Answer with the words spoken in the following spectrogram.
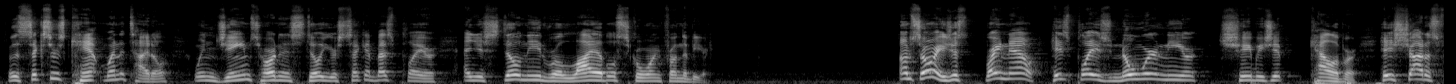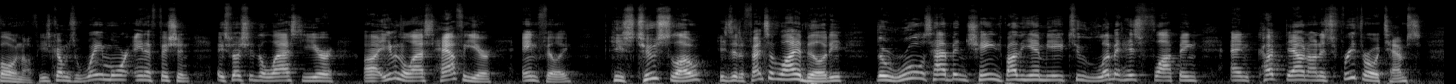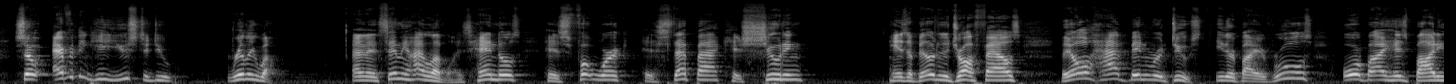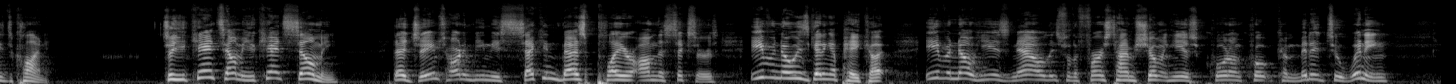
The Sixers can't win a title when James Harden is still your second best player and you still need reliable scoring from the beard. I'm sorry, just right now, his play is nowhere near championship caliber. His shot has fallen off. He becomes way more inefficient, especially the last year, uh, even the last half a year in Philly. He's too slow. He's a defensive liability. The rules have been changed by the NBA to limit his flopping and cut down on his free throw attempts. So everything he used to do really well at an insanely high level his handles, his footwork, his step back, his shooting, his ability to draw fouls they all have been reduced either by rules or by his body declining. So you can't tell me, you can't sell me that James Harden being the second best player on the Sixers, even though he's getting a pay cut, even though he is now, at least for the first time, showing he is quote unquote committed to winning,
